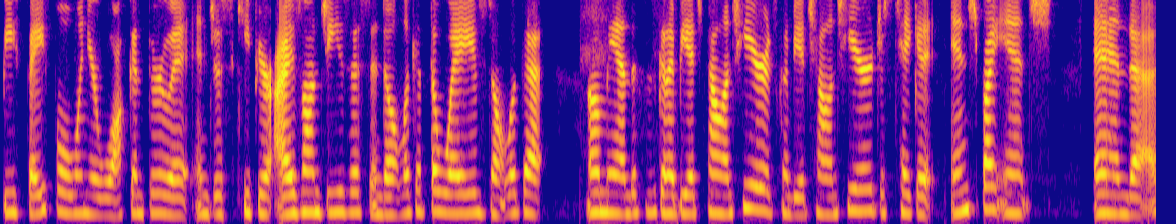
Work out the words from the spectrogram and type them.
be faithful when you're walking through it and just keep your eyes on Jesus and don't look at the waves. Don't look at, oh man, this is going to be a challenge here. It's going to be a challenge here. Just take it inch by inch. And uh,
